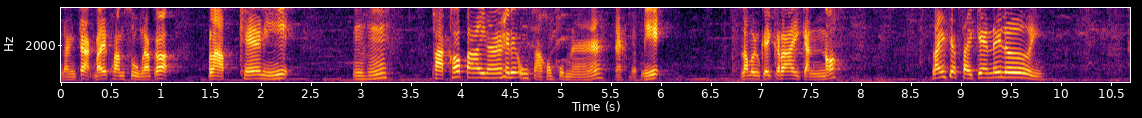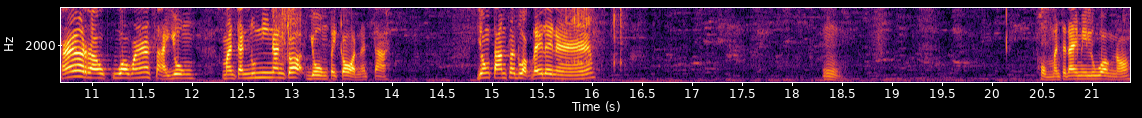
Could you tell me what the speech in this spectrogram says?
หลังจากได้ความสูงแล้วก็ปรับแค่นี้ อือฮึผลักเข้าไปนะให้ได้องศาของผมนะอะแบบนี้ เรามาดูใกล้ๆกันเนาะไล่เสียบสายแกนได้เลย ถ้าเรากลัวว่าสายโยงมันจะนุ่มนี่นั่นก็โยงไปก่อนนะจ๊ะโยงตามสะดวกได้เลยนะอืมผมมันจะได้ไม่ร่วงเนาะ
